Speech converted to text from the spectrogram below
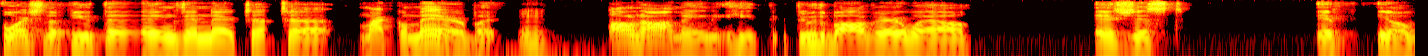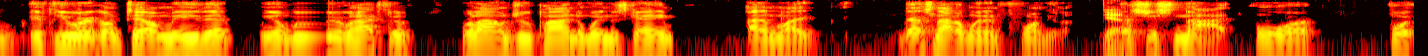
forcing a few things in there to to Michael Mayer, but Mhm. all in all, I mean, he threw the ball very well. It's just if you know if you were going to tell me that you know we, we were going to have to rely on Drew Pyne to win this game, I'm like, that's not a winning formula. Yeah. that's just not for for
